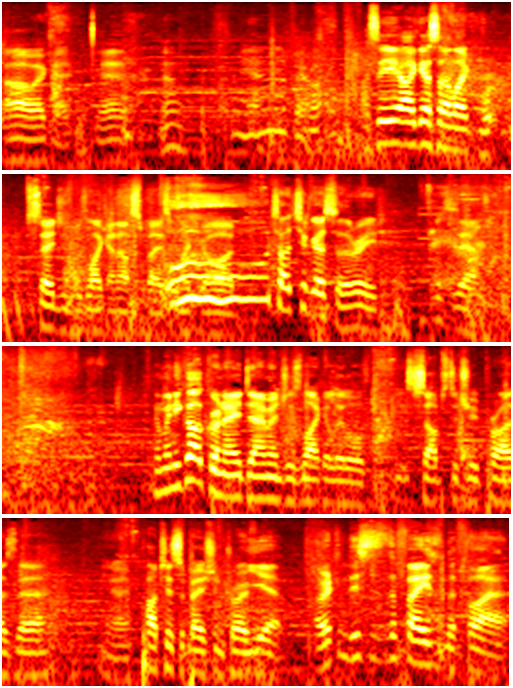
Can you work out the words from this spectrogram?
Oh, okay. Yeah. Oh, yeah, fair enough. I see. I guess I like r- stages with like enough space. Oh my god. Touch it goes to the read. This is out. I mean, you got grenade damage as like a little substitute prize there. You know, participation trophy. Yeah, I reckon this is the phase in the fight,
